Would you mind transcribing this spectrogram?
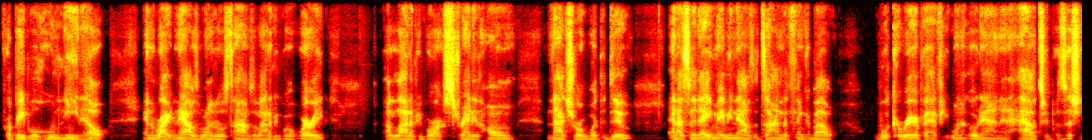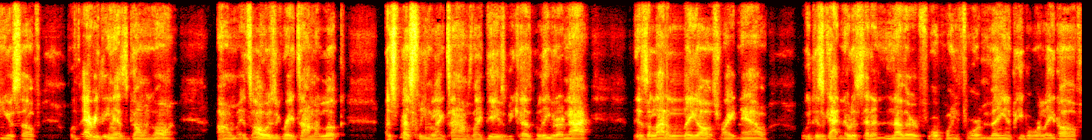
for people who need help. And right now is one of those times a lot of people are worried. A lot of people are stranded home, not sure what to do. And I said, hey, maybe now's the time to think about what career path you want to go down and how to position yourself with everything that's going on. Um, it's always a great time to look. especially in like times like these, because believe it or not, there's a lot of layoffs right now. We just got notice that another 4.4 million people were laid off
